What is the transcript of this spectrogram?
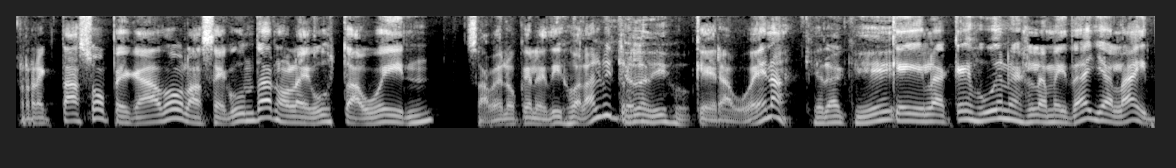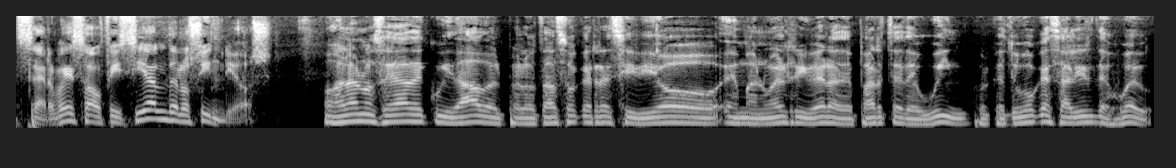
Rectazo pegado, la segunda no le gusta a Wynn. ¿Sabe lo que le dijo al árbitro? ¿Qué le dijo? Que era buena. ¿Que era qué? Que la que es buena es la medalla light, cerveza oficial de los indios. Ojalá no sea de cuidado el pelotazo que recibió Emanuel Rivera de parte de Win, porque tuvo que salir de juego.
